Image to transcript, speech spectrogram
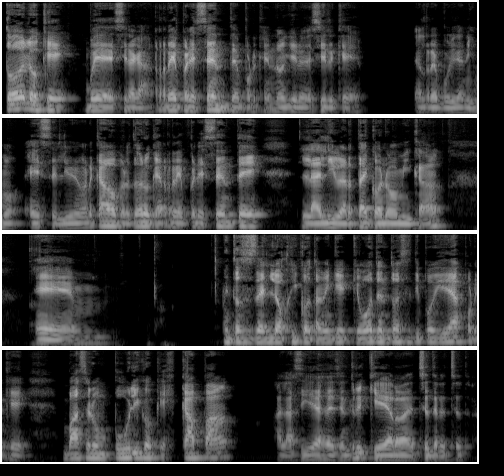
todo lo que, voy a decir acá, represente, porque no quiero decir que el republicanismo es el libre mercado, pero todo lo que represente la libertad económica. Eh, entonces es lógico también que, voten todo ese tipo de ideas porque va a ser un público que escapa a las ideas de centro izquierda, etcétera, etcétera.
